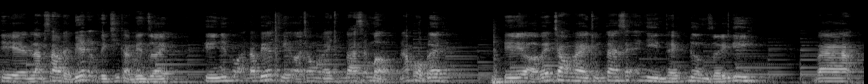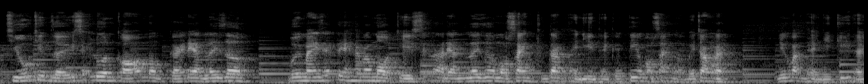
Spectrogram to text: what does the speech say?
Thì à, làm sao để biết được vị trí cảm biến giấy? Thì như các bạn đã biết thì ở trong này chúng ta sẽ mở nắp hộp lên. Thì ở bên trong này chúng ta sẽ nhìn thấy đường giấy đi. Và chiếu trên giấy sẽ luôn có một cái đèn laser. Với máy ZT231 thì sẽ là đèn laser màu xanh. Chúng ta có thể nhìn thấy cái tia màu xanh ở bên trong này. Như các bạn thể nhìn kỹ thấy,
